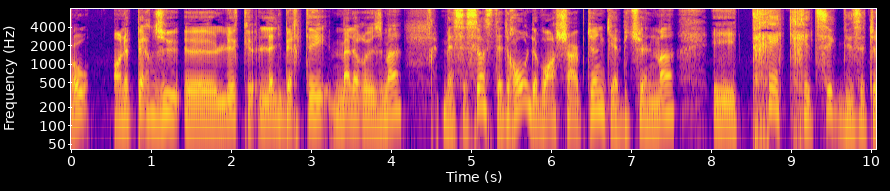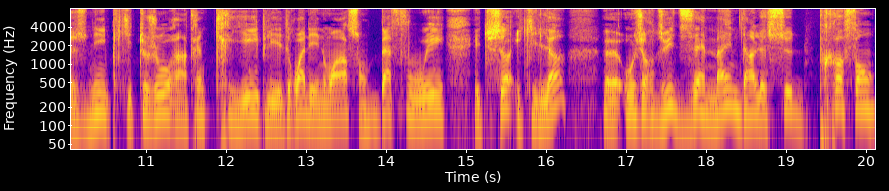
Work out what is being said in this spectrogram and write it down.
Oh, on a perdu, euh, Luc, la liberté, malheureusement. Mais c'est ça, c'était drôle de voir Sharpton, qui habituellement est très critique des États-Unis, puis qui est toujours en train de crier, puis les droits des Noirs sont bafoués et tout ça, et qui là, euh, aujourd'hui, disait même dans le Sud profond,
